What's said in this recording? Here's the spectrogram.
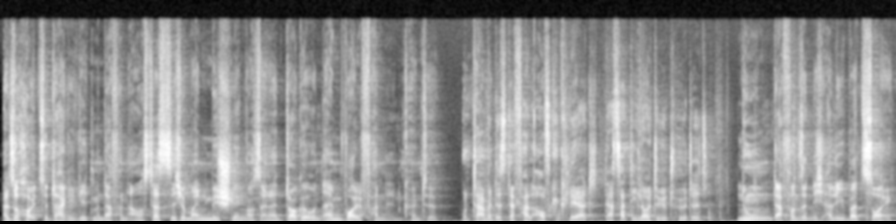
Also heutzutage geht man davon aus, dass es sich um einen Mischling aus einer Dogge und einem Wolf handeln könnte. Und damit ist der Fall aufgeklärt? Das hat die Leute getötet? Nun, davon sind nicht alle überzeugt.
